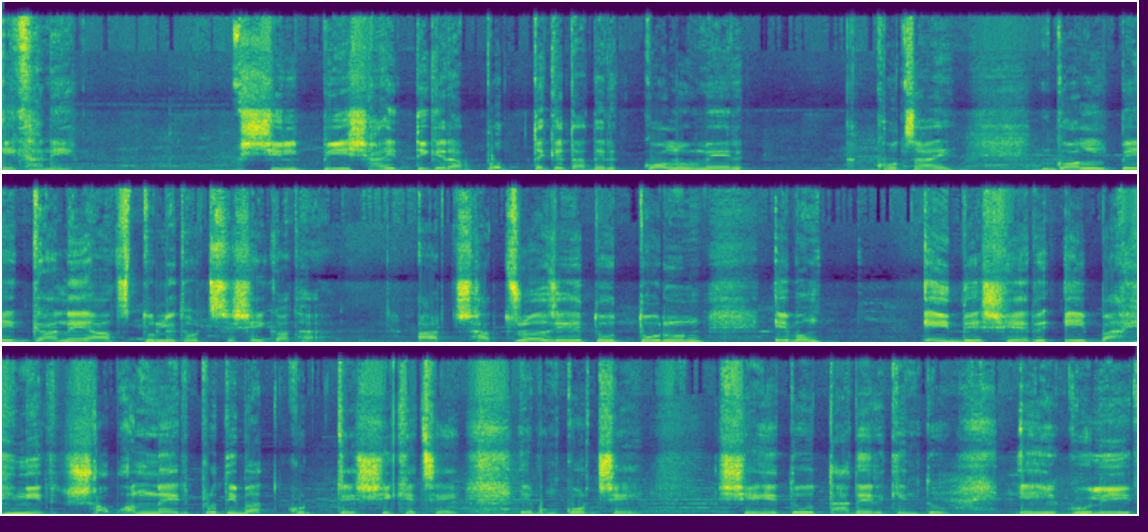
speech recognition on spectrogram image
এখানে শিল্পী, সাহিত্যিকেরা প্রত্যেকে তাদের কলমের খোঁচায় গল্পে গানে আজ তুলে ধরছে সেই কথা। আর ছাত্ররা যেহেতু তরুণ এবং এই দেশের এই বাহিনীর সব অন্যায়ের প্রতিবাদ করতে শিখেছে এবং করছে, সেহেতু তাদের কিন্তু এই গুলির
